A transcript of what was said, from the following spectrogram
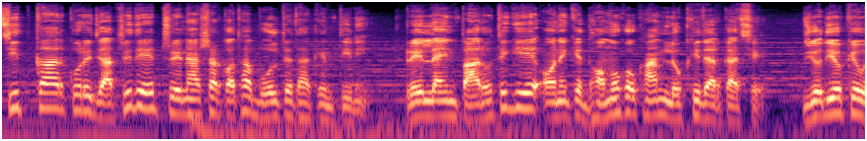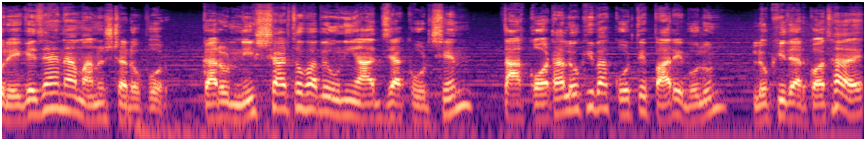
চিৎকার করে যাত্রীদের ট্রেন আসার কথা বলতে থাকেন তিনি। রেল লাইন পার হতে গিয়ে অনেকে ধমকও খান লক্ষ্মীদার কাছে। যদিও কেউ রেগে যায় না মানুষটার ওপর। কারণ নিঃস্বার্থভাবে উনি আজ যা করছেন, তা কটা লোকই বা করতে পারে বলুন? লক্ষ্মীদার কথায়,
